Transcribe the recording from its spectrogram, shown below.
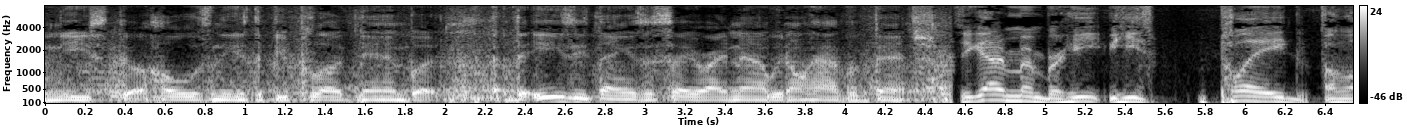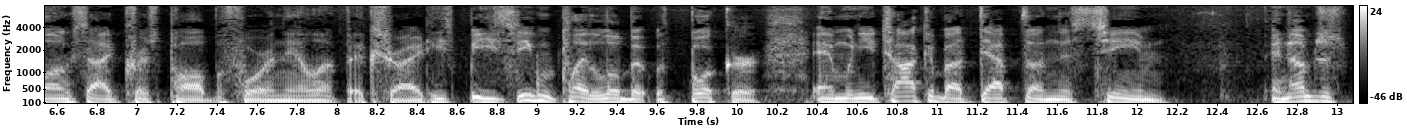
needs the holes needs to be plugged in. But the easy thing is to say right now we don't have a bench. So you got to remember he he's played alongside Chris Paul before in the Olympics, right? He's he's even played a little bit with Booker. And when you talk about depth on this team, and I'm just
